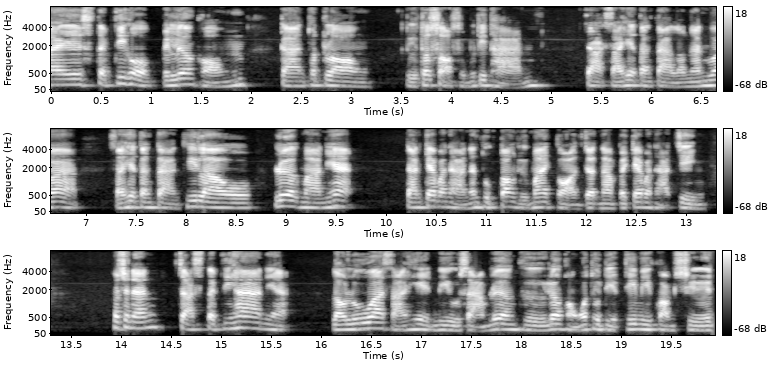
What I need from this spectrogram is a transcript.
ในสเต็ปที่ 6 เป็นเรื่องของการทดลองหรือทดสอบสมมติฐาน จากสาเหตุต่างๆ เหล่านั้นว่าสาเหตุต่างๆ ที่เราเลือกมาเนี่ยการแก้ปัญหานั้นถูกต้องหรือไม่ก่อนจะนำไปแก้ปัญหาจริง เพราะฉะนั้นจากสเต็ปที่5เนี่ยเรารู้ว่าสาเหตุมีอยู่ 3 เรื่องคือเรื่องของวัตถุดิบที่มีความชื้น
